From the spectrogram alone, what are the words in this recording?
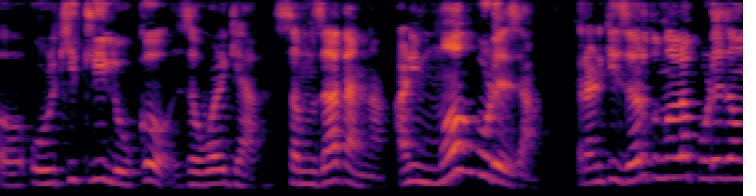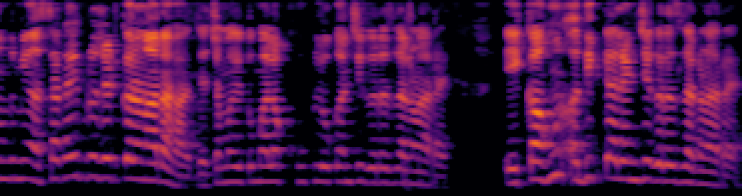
ओळखीतली लोक जवळ घ्या समजा त्यांना आणि मग पुढे जा. कारण की जर तुम्हाला पुढे जाऊन तुम्ही असा काही प्रोजेक्ट करणार आहात ज्याच्यामध्ये तुम्हाला खूप लोकांची गरज लागणार आहे एकाहून अधिक टॅलेंटची गरज लागणार आहे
